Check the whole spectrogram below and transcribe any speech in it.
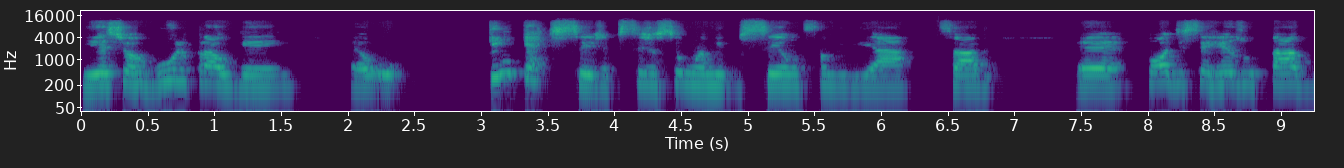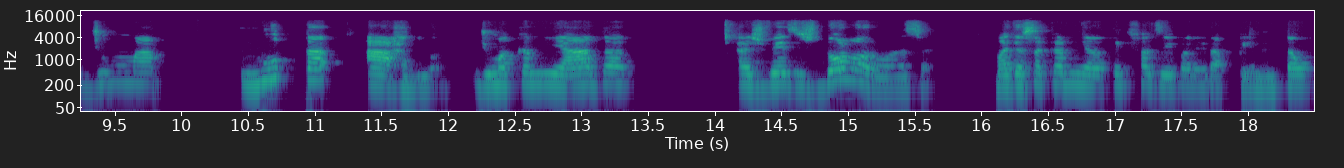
E esse orgulho para alguém é o quem quer que seja, que seja seu um amigo seu, um familiar, sabe? É, pode ser resultado de uma luta árdua, de uma caminhada às vezes dolorosa, mas essa caminhada tem que fazer valer a pena. Então,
